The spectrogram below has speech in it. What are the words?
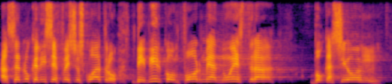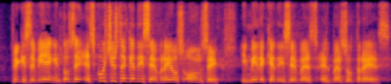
hacer lo que dice Efesios 4, vivir conforme a nuestra vocación. Fíjese bien, entonces escuche usted qué dice Hebreos 11 y mire qué dice el verso 3.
